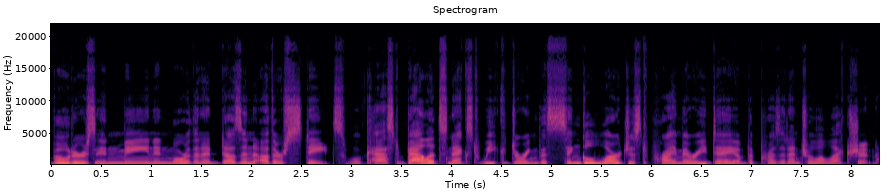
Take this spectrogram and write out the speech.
Voters in Maine and more than a dozen other states will cast ballots next week during the single largest primary day of the presidential election.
